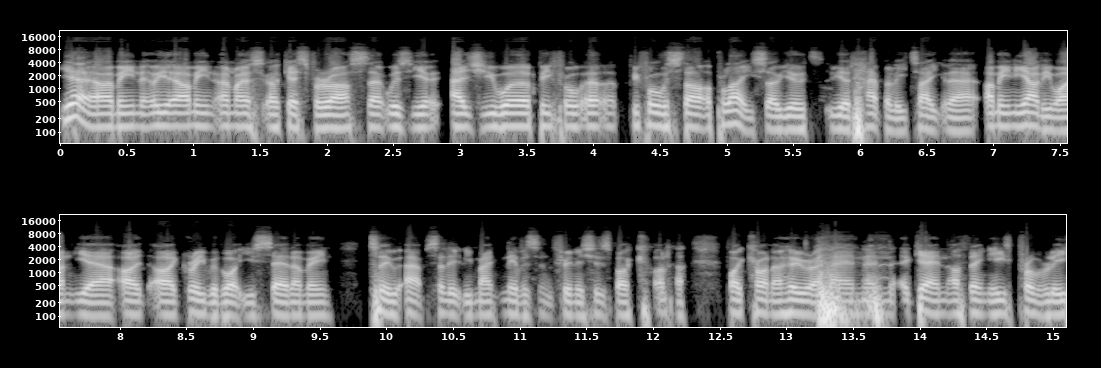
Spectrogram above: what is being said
Yeah, I mean, yeah, I mean, I guess for us that was you, as you were before uh, before the start of play, so you'd you'd happily take that. I mean, the only one, yeah, I, I agree with what you said. I mean, two absolutely magnificent finishes by Conor by Conor Hourihane, and again, I think he's probably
